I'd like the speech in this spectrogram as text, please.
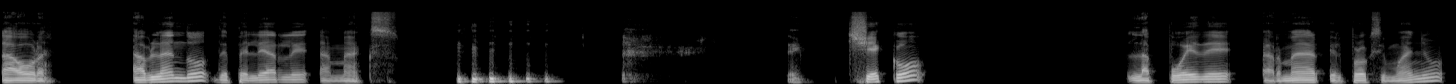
Ahora, hablando de pelearle a Max, Sí. Checo la puede armar el próximo año,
